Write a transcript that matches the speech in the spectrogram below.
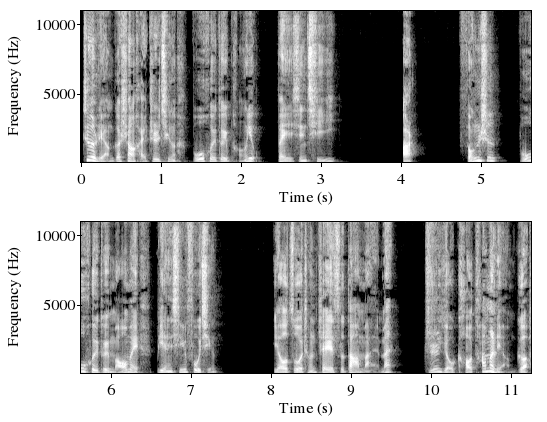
这两个上海知青不会对朋友背信弃义；二，冯申不会对毛妹变心负情。要做成这次大买卖，只有靠他们两个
